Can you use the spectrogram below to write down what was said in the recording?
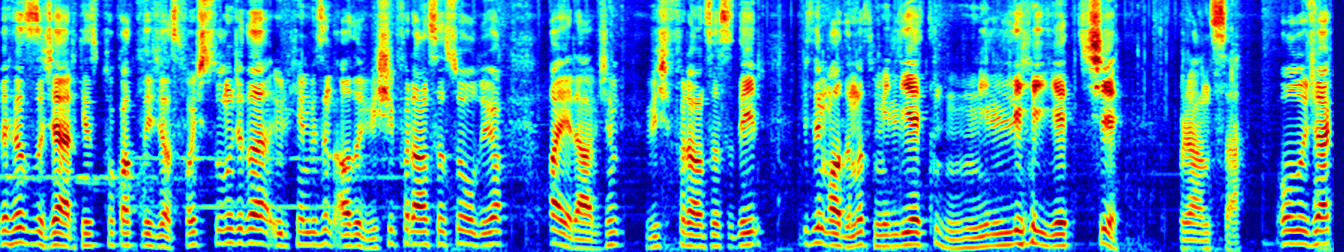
ve hızlıca herkesi tokatlayacağız. Faşist olunca da ülkemizin adı Vichy Fransası oluyor. Hayır abicim Vichy Fransası değil. Bizim adımız milliyet, milliyetçi Fransa olacak.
